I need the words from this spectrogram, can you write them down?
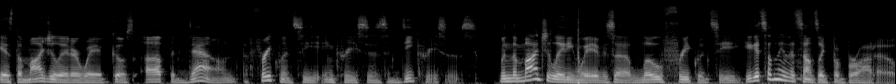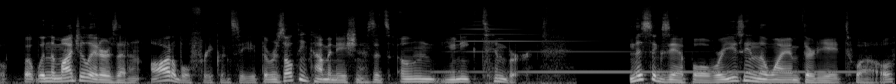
As the modulator wave goes up and down, the frequency increases and decreases. When the modulating wave is at a low frequency, you get something that sounds like vibrato. But when the modulator is at an audible frequency, the resulting combination has its own unique timbre. In this example, we're using the YM3812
